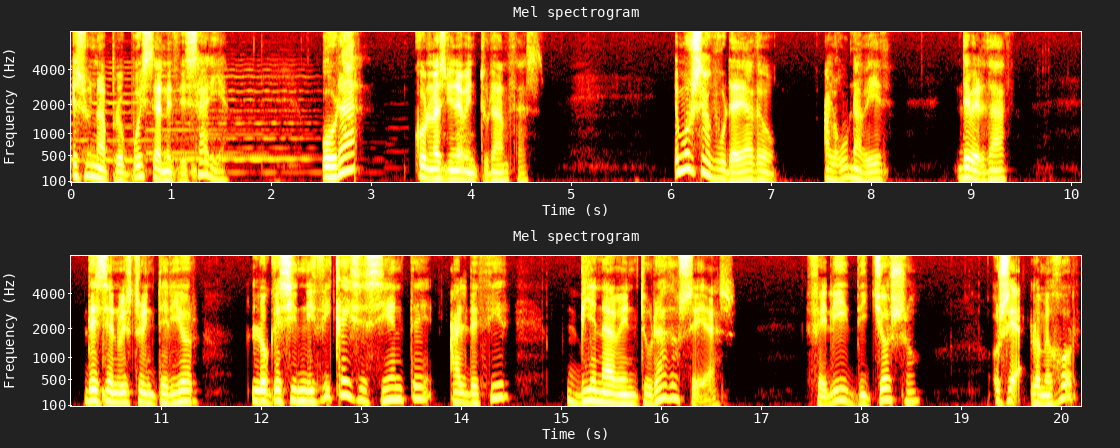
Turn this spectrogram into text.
es una propuesta necesaria. Orar con las bienaventuranzas. ¿Hemos saboreado alguna vez, de verdad, desde nuestro interior, lo que significa y se siente al decir bienaventurado seas, feliz, dichoso, o sea, lo mejor,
